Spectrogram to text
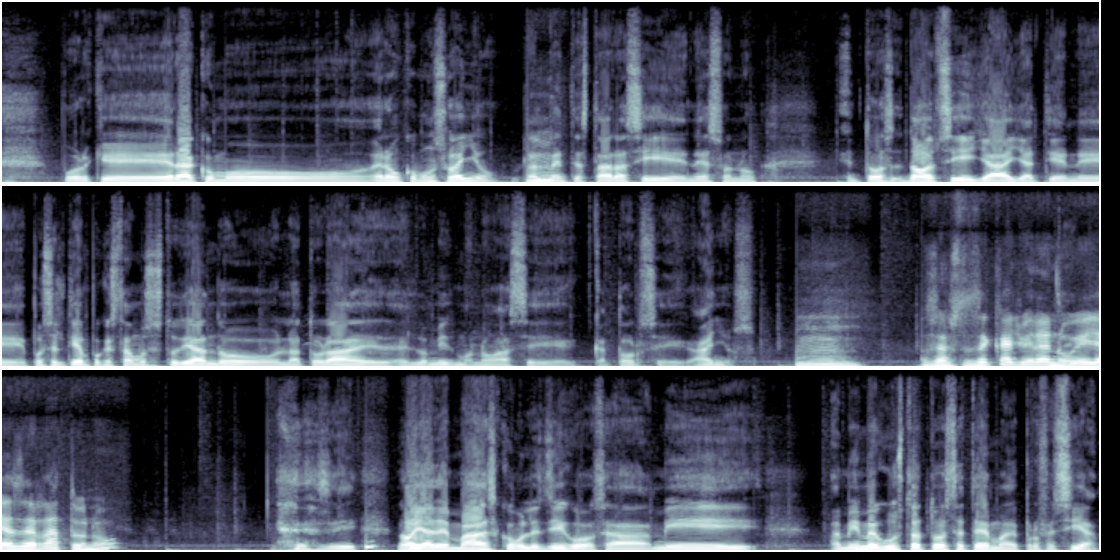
porque era como, era un- como un sueño, realmente estar así en eso, ¿no? Entonces, no, sí, ya, ya tiene, pues el tiempo que estamos estudiando la Torah es, es lo mismo, ¿no? Hace 14 años. Mm, O sea, usted se cayó de la nube ya hace rato, ¿no? sí, no, y además, como les digo, o sea, a mí, a mí me gusta todo este tema de profecía.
